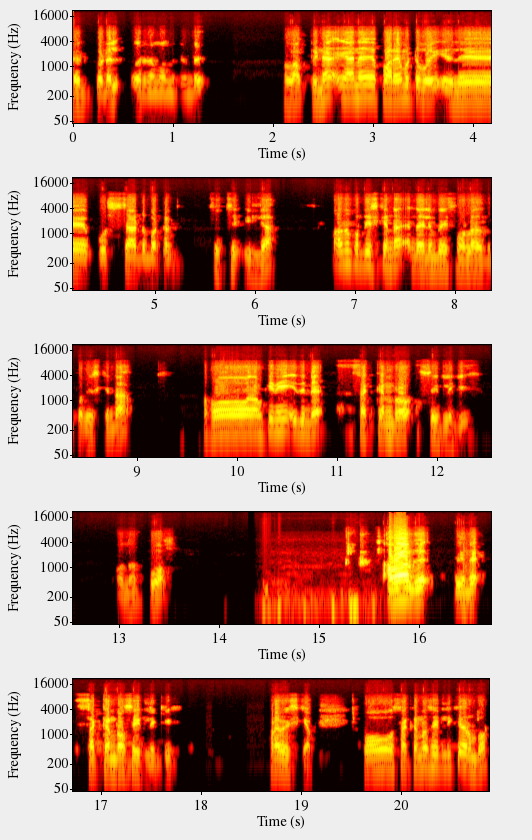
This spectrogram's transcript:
ഡെഡ് പെഡൽ ഒരെണ്ണം വന്നിട്ടുണ്ട്. കൊള്ളാം. പിന്നെ ഞാൻ പറയാൻ വിട്ടുപോയി ഇതിൽ പുഷ് സ്റ്റാർട്ട് ബട്ടൺ സ്വിച്ച് ഇല്ല. അതൊന്നും പ്രതീക്ഷിക്കേണ്ട. എന്തായാലും ബേസ് മോഡലൊന്നും പ്രതീക്ഷിക്കേണ്ട. അപ്പോ നമുക്കിനി ഇതിന്റെ സെക്കൻഡ് റോ സീറ്റിലേക്ക് ഒന്ന് പോവാം. അപ്പൊ നമുക്ക് ഇതിന്റെ സെക്കൻഡ് റോ സീറ്റിലേക്ക് പ്രവേശിക്കാം. അപ്പോ സെക്കൻഡ് റോ സീറ്റിലേക്ക് കയറുമ്പോൾ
